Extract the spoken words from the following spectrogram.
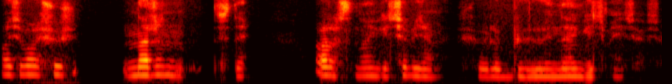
Acaba şu şunların işte arasından geçebilirim. Şöyle büyüğünden geçmeye çalışıyorum.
